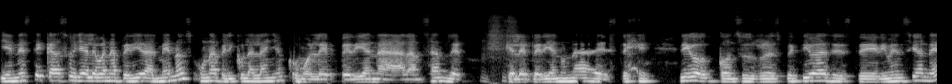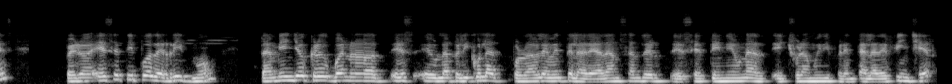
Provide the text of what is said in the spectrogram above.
Y en este caso ya le van a pedir al menos una película al año, como le pedían a Adam Sandler, que le pedían una, este, digo, con sus respectivas este, dimensiones, pero ese tipo de ritmo, también yo creo, bueno, es eh, la película, probablemente la de Adam Sandler, eh, se tiene una hechura muy diferente a la de Fincher,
